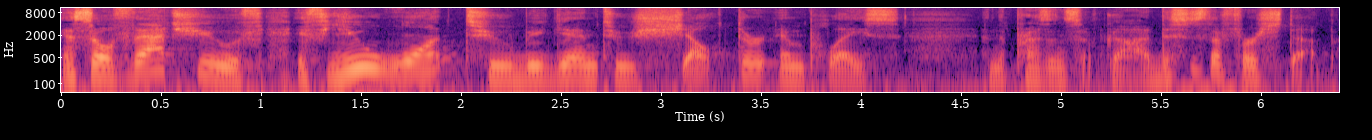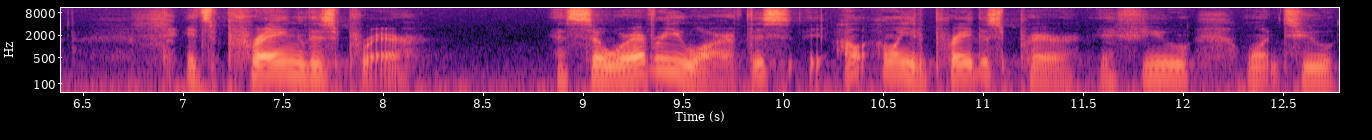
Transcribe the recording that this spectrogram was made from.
And so, if that's you, if, if you want to begin to shelter in place in the presence of God, this is the first step. It's praying this prayer. And so, wherever you are, if this, I want you to pray this prayer if you want to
